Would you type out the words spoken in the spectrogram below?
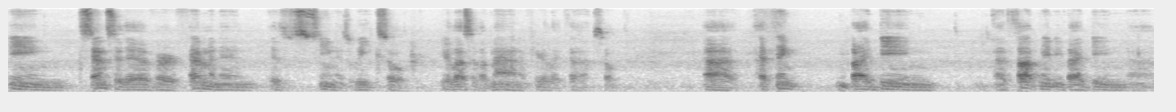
Being sensitive or feminine is seen as weak, so you're less of a man if you're like that. So uh, I think by being, I thought maybe by being uh,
